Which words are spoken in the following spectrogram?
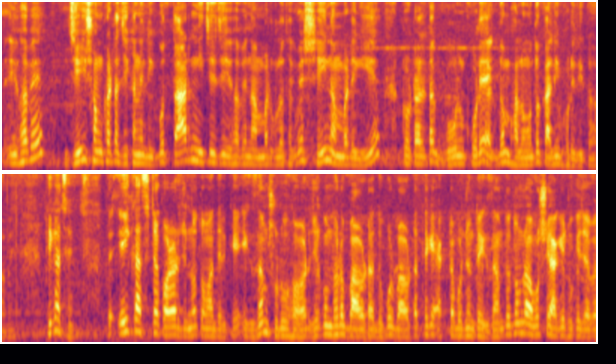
তো এইভাবে যেই সংখ্যাটা যেখানে লিখব, তার নিচে যে এইভাবে নাম্বারগুলো থাকবে, সেই নাম্বারে গিয়ে টোটালটা গোল করে একদম ভালো মতো কালি ভরে দিতে হবে। ঠিক আছে? তো এই কাজটা করার জন্য তোমাদেরকে এক্সাম শুরু হওয়ার, যেরকম ধরো বারোটা, দুপুর বারোটা থেকে একটা পর্যন্ত এক্সাম তো তোমরা অবশ্যই আগে ঢুকে যাবে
